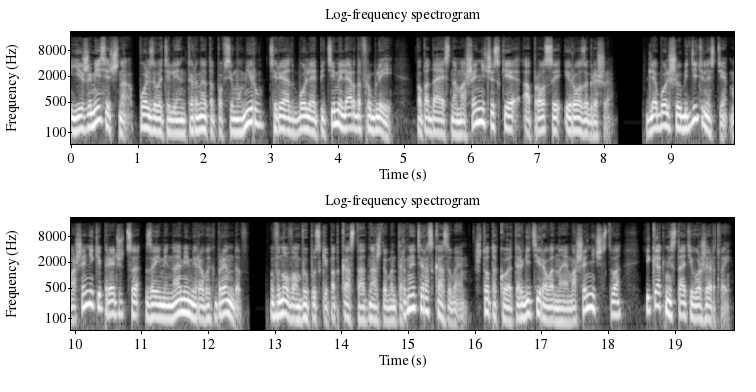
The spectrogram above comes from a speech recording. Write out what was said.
Ежемесячно пользователи интернета по всему миру теряют более 5 миллиардов рублей, попадаясь на мошеннические опросы и розыгрыши. Для большей убедительности мошенники прячутся за именами мировых брендов. В новом выпуске подкаста «Однажды в интернете» рассказываем, что такое таргетированное мошенничество и как не стать его жертвой.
